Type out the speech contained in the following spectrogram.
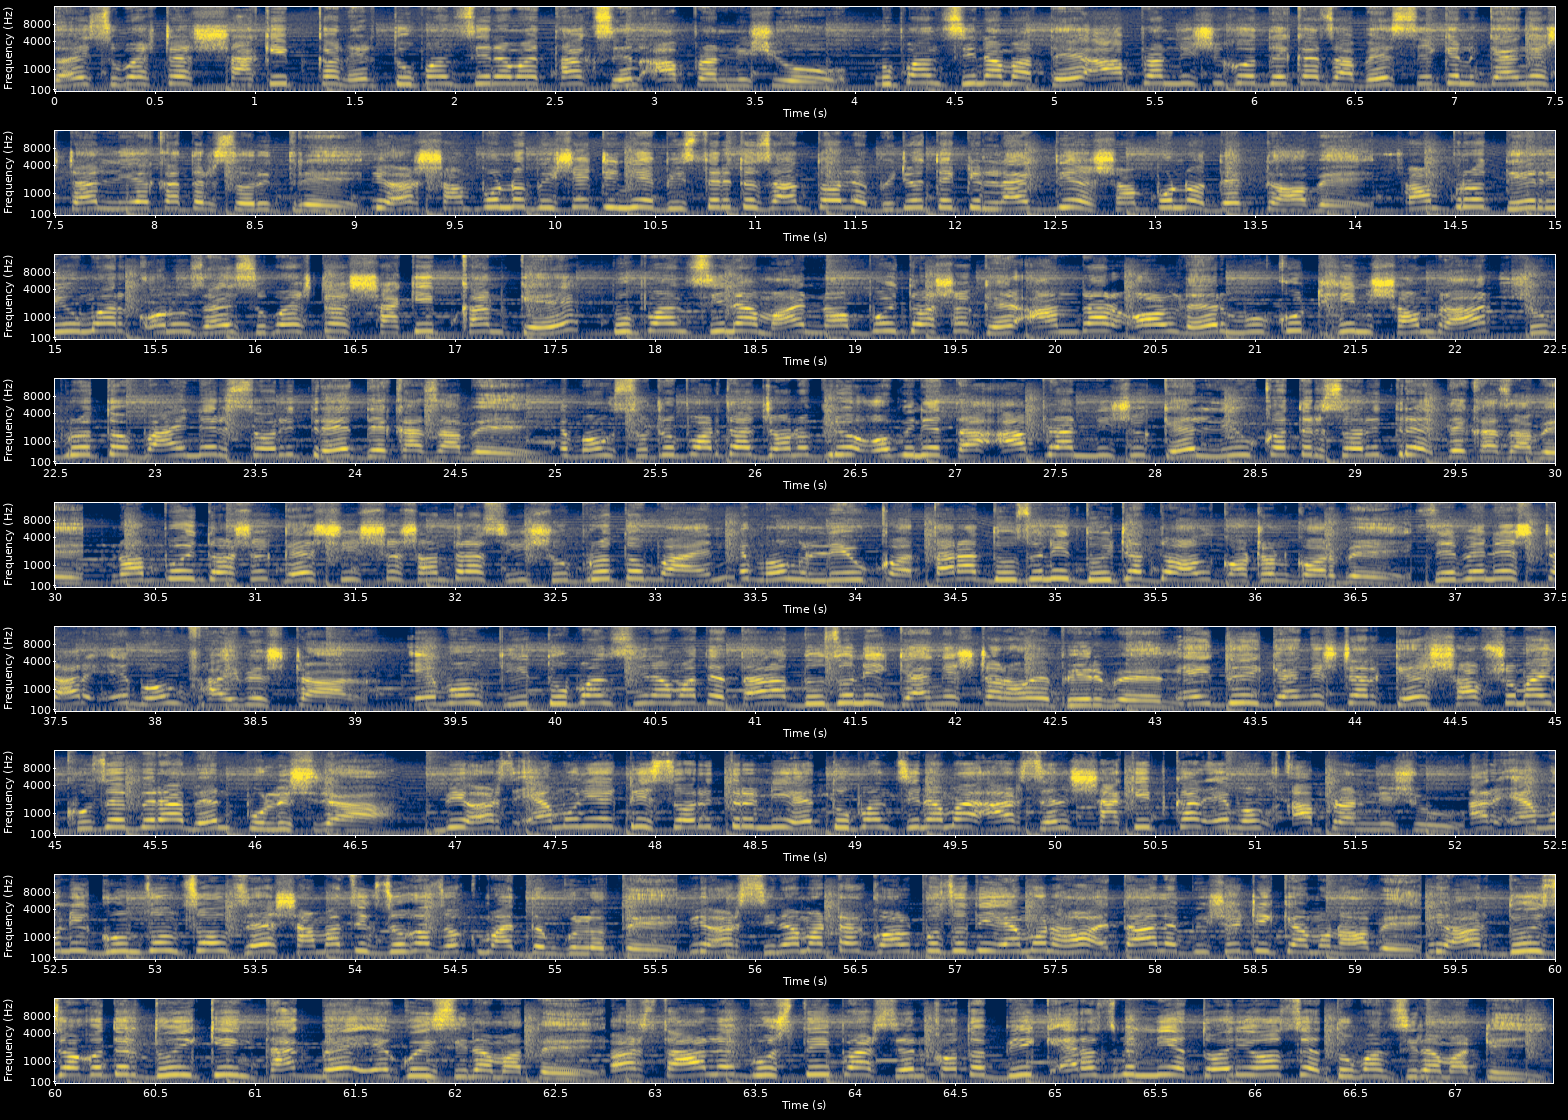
জয় superstar Shakib খানের তুফান সিনেমায় থাকছেন আফরান নিশিও। তুফান সিনেমাতে আফরান নিশিকে দেখা যাবে সেকেন্ড গ্যাংস্টার লিয়াকাতের চরিত্রে। আর সম্পূর্ণ বিষয়টি নিয়ে বিস্তারিত জানতে হলে ভিডিওতে একটি লাইক দিয়ে সম্পূর্ণ দেখতে হবে। সম্প্রতি রিউমার্ক অনুযায়ী সুপারস্টার শাকিব খানকে তুফান সিনেমায় নব্বই দশকের আন্ডার ওয়ার্ল্ডের মুকুটহীন সম্রাট সুব্রত বাইনের চরিত্রে দেখা যাবে এবং ছোট পর্দার জনপ্রিয় অভিনেতা আফরান নিশুকে লিউকতের চরিত্রে দেখা যাবে। নব্বই দশকে শীর্ষ সন্ত্রাসী সুব্রত বাইন এবং লিউকর, তারা দুজনই দুইটা দল গঠন করবে। সেভেন স্টার এবং ফাইভ স্টার। এবং কি তুফান সিনেমাতে তারা দুজনই গ্যাংস্টার হয়ে ফিরবেন। এই দুই গ্যাংস্টারকে সবসময় খুঁজে বেড়াবেন পুলিশরা। বিহার্স এমনই একটি চরিত্র নিয়ে তুফান সিনেমায় আসছেন শাকিব খান এবং আফরান নিশু। আর এমনই গুঞ্জন চলছে সামাজিক যোগাযোগ মাধ্যমগুলোতে। বিহার সিনেমাটার গল্প যদি এমন হয়, তাহলে বিষয়টি কেমন হবে? বিহার দুই জগতের দুই কিং থাকবে একই সিনেমাতে। আর তাহলে বুঝতেই পারছেন কত বিগ অ্যারেঞ্জমেন্ট নিয়ে তৈরি হচ্ছে তুফান সিনেমাটি।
